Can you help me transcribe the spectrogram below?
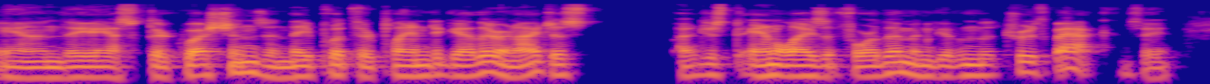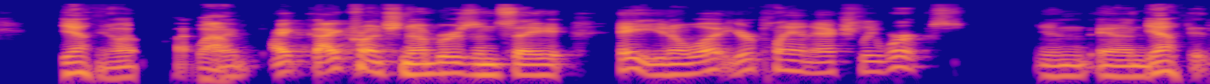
and they ask their questions and they put their plan together, and I just, I just analyze it for them and give them the truth back and say, yeah. You know, wow. I, I, I, crunch numbers and say, hey, you know what? Your plan actually works. And and yeah. It,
